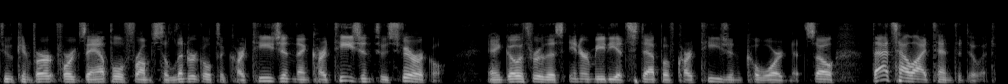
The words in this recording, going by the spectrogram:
to convert, for example, from cylindrical to Cartesian then Cartesian to spherical and go through this intermediate step of Cartesian coordinates. So that's how I tend to do it.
